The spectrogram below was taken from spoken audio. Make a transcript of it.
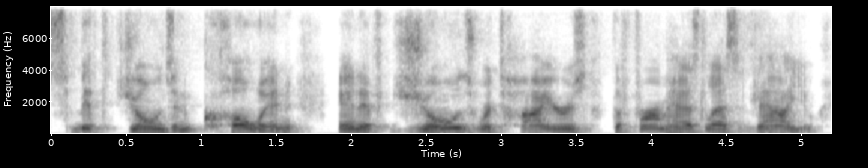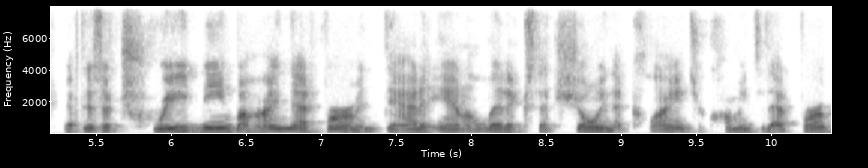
Smith, Jones, and Cohen. And if Jones retires, the firm has less value. If there's a trade name behind that firm and data analytics that's showing that clients are coming to that firm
